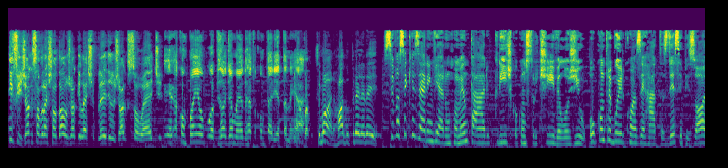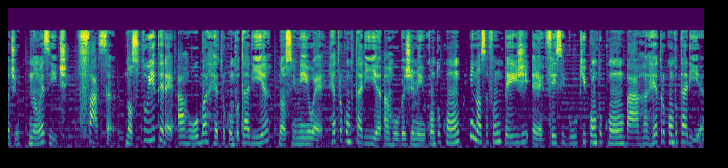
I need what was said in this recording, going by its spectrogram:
Enfim, jogue Samurai Showdown, jogue Last Blade, jogue Soul Edge. E Acompanha o episódio de amanhã do Retrocomputaria também. Ah, Simone, roda o trailer aí. Se você quiser enviar um comentário, crítico, construtivo, elogio ou contribuir com as erratas desse episódio, não hesite. Faça! Nosso Twitter é arroba retrocomputaria, nosso e-mail é retrocomputaria.gmail.com e nossa fanpage é facebook.com barra retrocomputaria.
